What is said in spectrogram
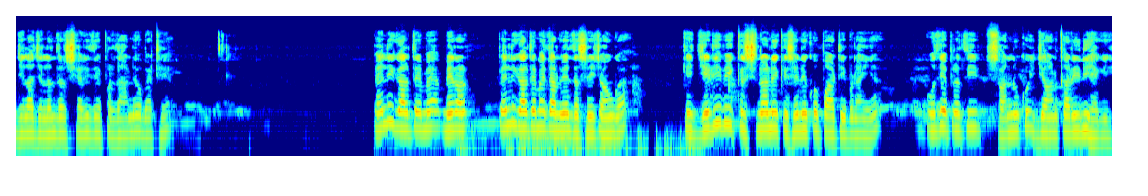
ਜ਼ਿਲ੍ਹਾ ਜਲੰਧਰ ਸ਼ਹਿਰੀ ਦੇ ਪ੍ਰਧਾਨ ਨੇ, ਉਹ ਬੈਠੇ ਆ। ਪਹਿਲੀ ਗੱਲ ਤੇ ਮੈਂ, ਮੇਰਾ, ਪਹਿਲੀ ਗੱਲ ਤੇ ਮੈਂ ਤੁਹਾਨੂੰ ਇਹ ਦੱਸਣੀ ਚਾਹੂੰਗਾ ਕਿ ਜਿਹੜੀ ਵੀ ਕ੍ਰਿਸ਼ਨਾ ਨੇ ਕਿਸੇ ਨੇ ਕੋਈ ਪਾਰਟੀ ਬਣਾਈ ਆ, ਉਹਦੇ ਪ੍ਰਤੀ ਸਾਨੂੰ ਕੋਈ ਜਾਣਕਾਰੀ ਨਹੀਂ ਹੈਗੀ।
